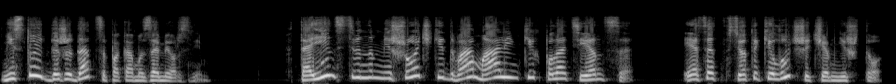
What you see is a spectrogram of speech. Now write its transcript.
Не стоит дожидаться, пока мы замерзнем. В таинственном мешочке два маленьких полотенца. Это все-таки лучше, чем ничто.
